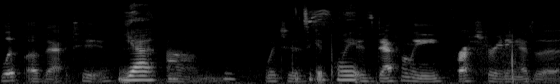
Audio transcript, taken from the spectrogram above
flip of that too Yeah. um which is That's a good point. is definitely frustrating as a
